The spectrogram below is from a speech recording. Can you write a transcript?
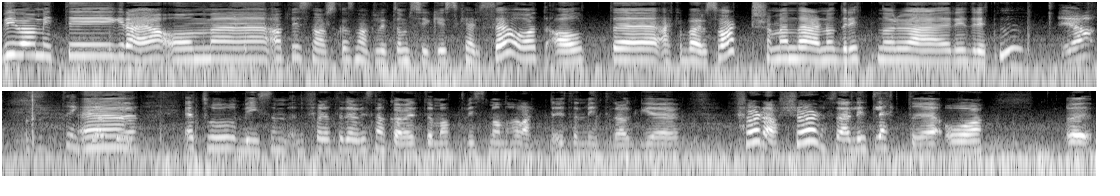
Vi var midt i greia om eh, at vi snart skal snakke litt om psykisk helse, og at alt eh, er ikke bare svart, men det er noe dritt når du er i dritten. Ja, og så tenker jeg at det, jeg tror vi som For dette, det vi snakka litt om at hvis man har vært ute en vinterdag eh, før da, sjøl, så er det litt lettere å eh,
